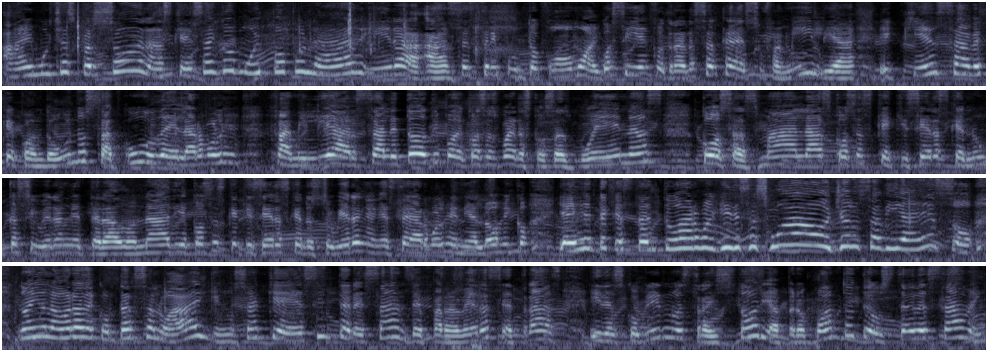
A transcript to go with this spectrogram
hay muchas personas que es algo muy popular ir a ancestry.com o algo así y encontrar acerca de su familia. Y quién sabe que cuando uno sacude el árbol familiar sale todo tipo de cosas buenas, cosas buenas, cosas malas, cosas que quisieras que nunca se hubieran enterado nadie, cosas que quisieras que no estuvieran en ese árbol genealógico. Y hay gente que está en tu árbol y dices, wow, yo no sabía eso. No hay a la hora de contárselo a alguien. O sea que es interesante para ver hacia atrás y descubrir nuestra historia. Pero ¿cuántos de ustedes saben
